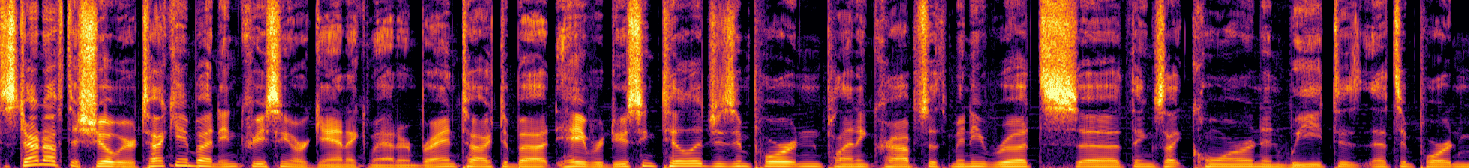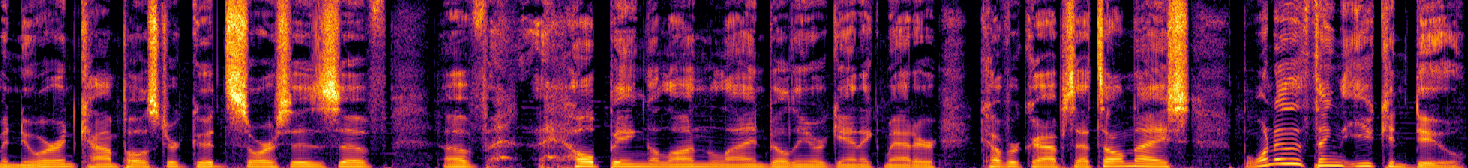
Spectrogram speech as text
To start off the show, we were talking about increasing organic matter, and Brian talked about hey, reducing tillage is important, planting crops with many roots, uh, things like corn and wheat is, that's important. Manure and compost are good sources of of helping along the line building organic matter. Cover crops, that's all nice, but one other thing that you can do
